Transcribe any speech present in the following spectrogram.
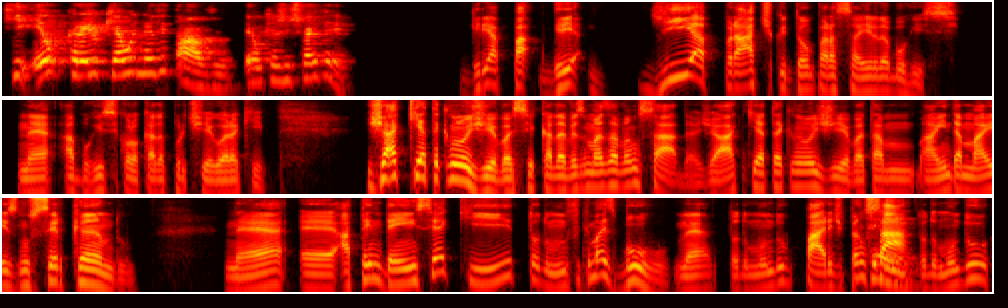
que eu creio que é o inevitável, é o que a gente vai ver. Guia, guia, guia prático, então, para sair da burrice, né? A burrice colocada por ti agora aqui. Já que a tecnologia vai ser cada vez mais avançada, já que a tecnologia vai estar ainda mais nos cercando, né? É, a tendência é que todo mundo fique mais burro, né? Todo mundo pare de pensar, Sim. todo mundo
